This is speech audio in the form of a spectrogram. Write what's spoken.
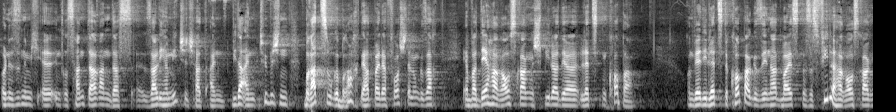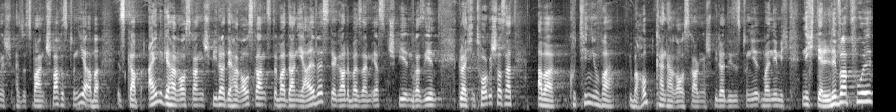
Und es ist nämlich äh, interessant daran, dass äh, Salihamidzic hat einen, wieder einen typischen Brazzo gebracht. Er hat bei der Vorstellung gesagt, er war der herausragende Spieler der letzten Copa. Und wer die letzte Copa gesehen hat, weiß, dass es viele herausragende, also es war ein schwaches Turnier, aber es gab einige herausragende Spieler. Der herausragendste war Dani Alves, der gerade bei seinem ersten Spiel in Brasilien gleich ein Tor geschossen hat. Aber Coutinho war überhaupt kein herausragender Spieler dieses Turniers, weil nämlich nicht der Liverpool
